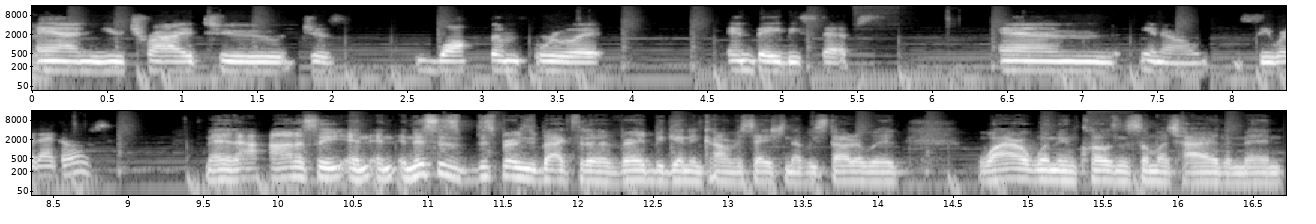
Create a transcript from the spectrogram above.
yeah. and you try to just walk them through it in baby steps and, you know, see where that goes. Man, I, honestly, and, and, and this is this brings me back to the very beginning conversation that we started with. Why are women closing so much higher than men?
